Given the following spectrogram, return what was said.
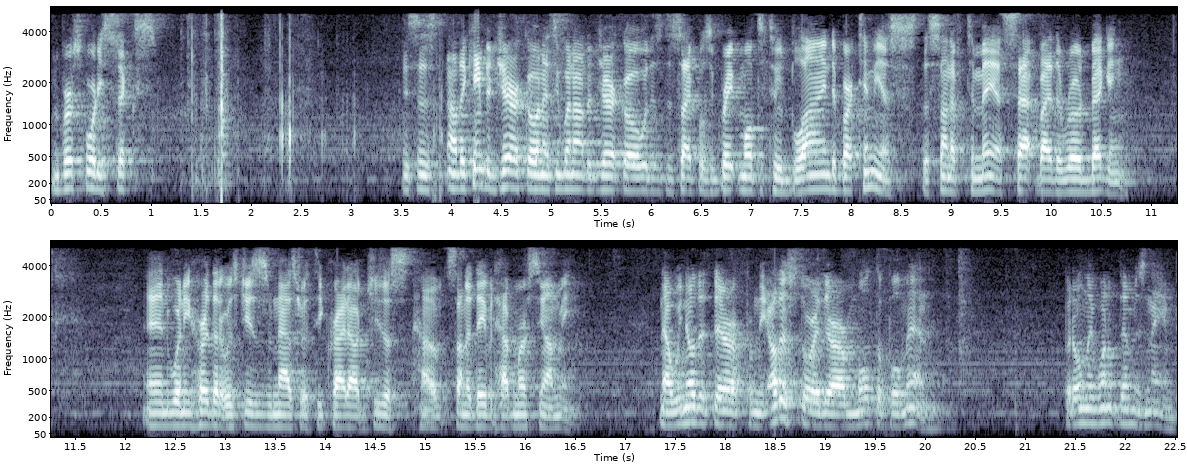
In verse 46, he says, Now they came to Jericho, and as he went out of Jericho with his disciples, a great multitude, blind Bartimaeus, the son of Timaeus, sat by the road begging. And when he heard that it was Jesus of Nazareth, he cried out, Jesus, have, son of David, have mercy on me. Now we know that there, from the other story, there are multiple men but only one of them is named.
